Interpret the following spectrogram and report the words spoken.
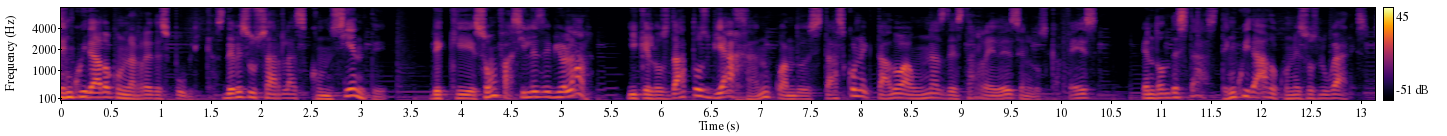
ten cuidado con las redes públicas. Debes usarlas consciente de que son fáciles de violar y que los datos viajan cuando estás conectado a unas de estas redes en los cafés en donde estás. Ten cuidado con esos lugares.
